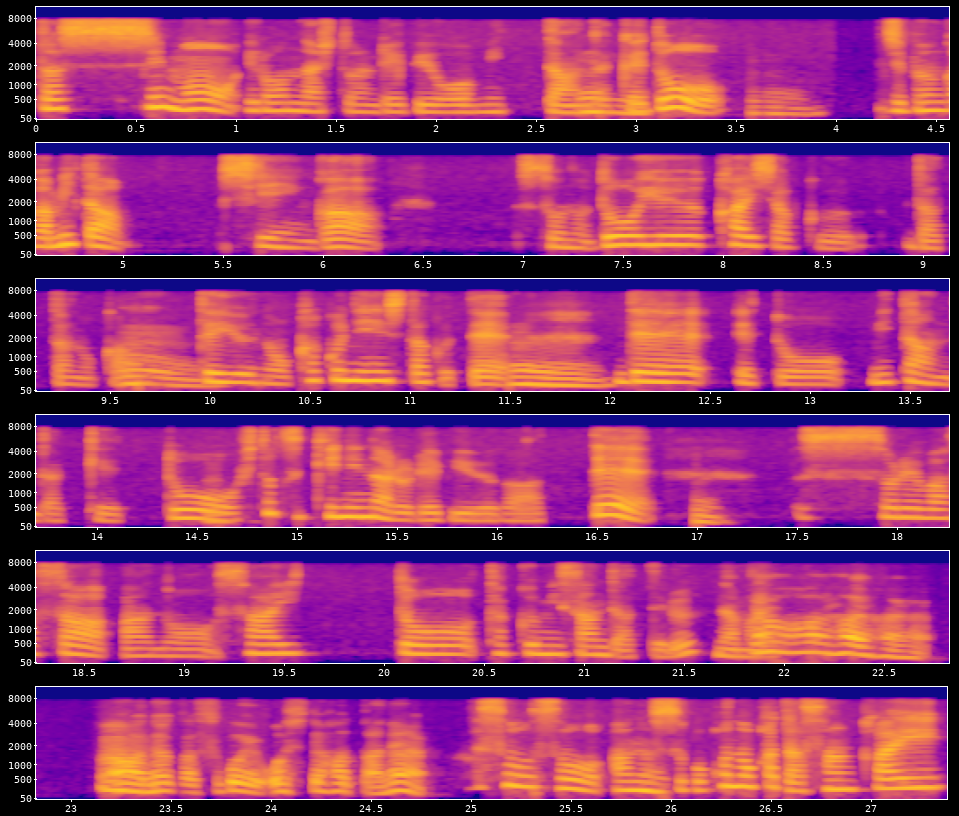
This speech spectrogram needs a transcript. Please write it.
私もいろんな人のレビューを見たんだけど、うん。自分が見たシーンがそのどういう解釈だったのかうん。っていうのを確認したくて、うん。で、えっと、見たんだけど、うん。一つ気になるレビューがあって、うん。それはさあの斎藤匠さんで合ってる？名前。あ、はいはいはいはい。うん。あなんかすごい押してはったね。そうそう。あうん。のすごいこの方3回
